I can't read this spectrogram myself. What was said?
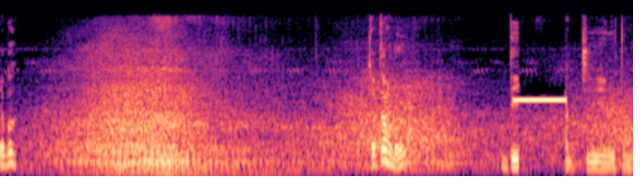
చెప్పు. చెప్తాముడు జీవితం.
